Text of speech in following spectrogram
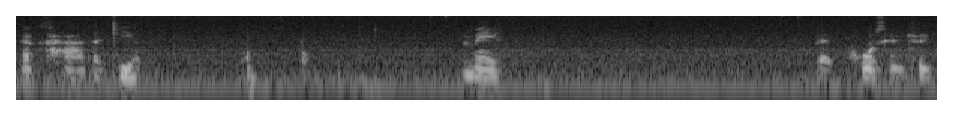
และขาตะเกียบเมกแบบโคเซนทริก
